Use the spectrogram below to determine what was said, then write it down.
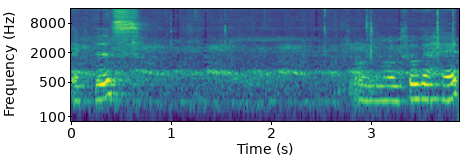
like this, and also the head.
